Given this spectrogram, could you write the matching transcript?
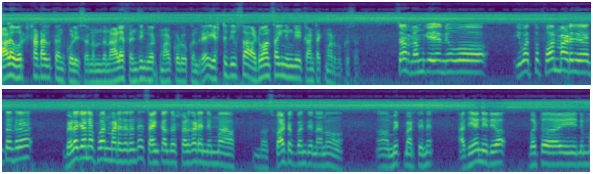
ನಾಳೆ ವರ್ಕ್ ಸ್ಟಾರ್ಟ್ ಆಗುತ್ತೆ ಅಂದ್ಕೊಳ್ಳಿ ಸರ್. ನಮ್ದು ನಾಳೆ ಫೆನ್ಸಿಂಗ್ ವರ್ಕ್ ಮಾಡಿಕೊಡ್ಬೇಕಂದ್ರೆ ಎಷ್ಟು ದಿವಸ ಅಡ್ವಾನ್ಸ್ ಆಗಿ ನಿಮಗೆ ಕಾಂಟ್ಯಾಕ್ಟ್ ಮಾಡಬೇಕು ಸರ್? ಸರ್, ನಮಗೆ ನೀವು ಇವತ್ತು ಫೋನ್ ಮಾಡಿದ್ದೀರಿ ಅಂತಂದರೆ ಬೆಳಗ್ಗೆನೇ ಫೋನ್ ಮಾಡಿದ್ದೀರಿ ಅಂದರೆ ಸಾಯಂಕಾಲದಷ್ಟೊಳಗಡೆ ನಿಮ್ಮ ಸ್ಪಾಟಿಗೆ ಬಂದು ನಾನು ಮೀಟ್ ಮಾಡ್ತೀನಿ. ಅದೇನಿದೆಯೋ ಬಟ್ ಈ ನಿಮ್ಮ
